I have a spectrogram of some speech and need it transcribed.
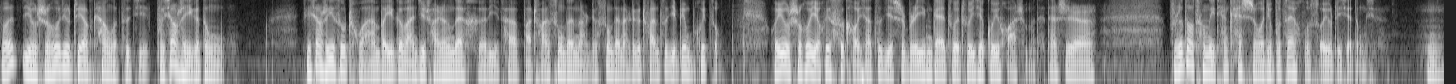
我有时候就这样看我自己，不像是一个动物，就像是一艘船，把一个玩具船扔在河里，它把船送在哪儿就送在哪儿，这个船自己并不会走。我有时候也会思考一下自己是不是应该做出一些规划什么的，但是不知道从哪天开始我就不在乎所有这些东西，嗯，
